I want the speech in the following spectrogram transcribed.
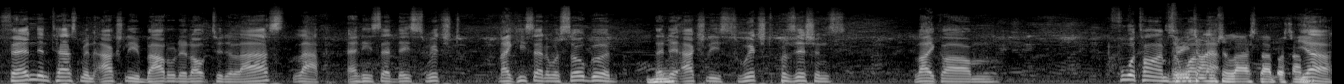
Phend and Tessmann actually battled it out to the last lap, and he said they switched. Like he said, it was so good that they actually switched positions, like um, four times in Three one times lap. in last lap or something. Yeah.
